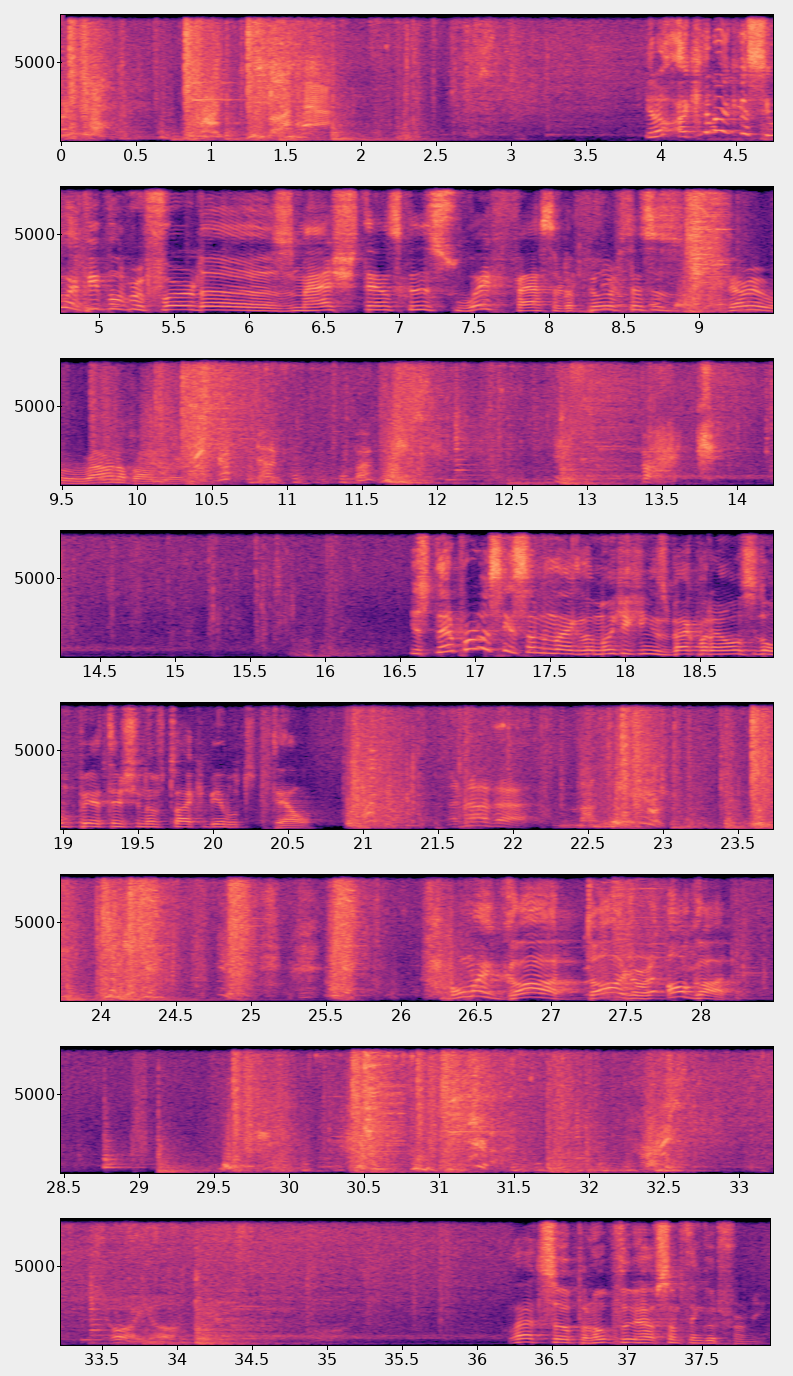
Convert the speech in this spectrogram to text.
You know, I can I can see why people prefer the smash stance because it's way faster. The pillar stance is very roundabout way. back. Yes, they're probably saying something like the Monkey King is back, but I also don't pay attention enough to actually be able to tell. Another monkey. Oh my god, dodge already. Oh god. Let's open. Hopefully, you have something good for me.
